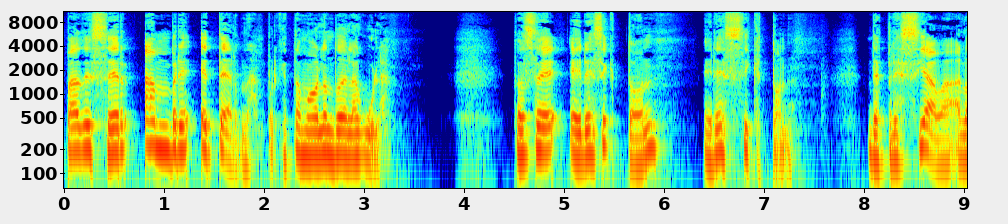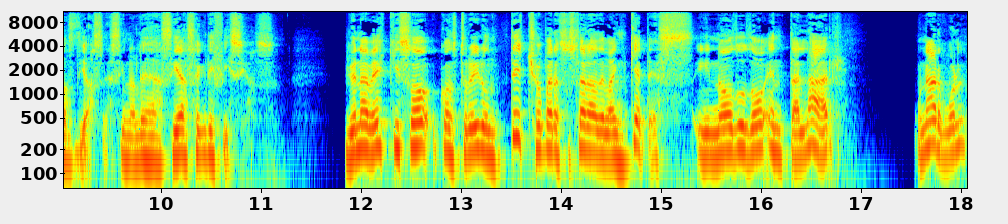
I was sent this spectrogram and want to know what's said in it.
padecer hambre eterna, porque estamos hablando de la gula. Entonces, Eresicton, Eresicton despreciaba a los dioses y no les hacía sacrificios y una vez quiso construir un techo para su sala de banquetes y no dudó en talar un árbol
